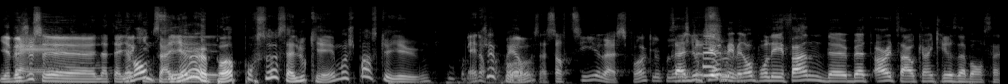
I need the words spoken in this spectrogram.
y avait Ben, juste euh, Natalia Le monde, qui ça, disait... il y a eu un pop pour ça, ça lookait. Moi, je pense qu'il y a eu. Mais non, Je sais pas. Ça a sorti heel as fuck. Là, Ça lookait, sûr. mais maintenant pour les fans de Bret Hart, ça n'a aucun crise de bon sens.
